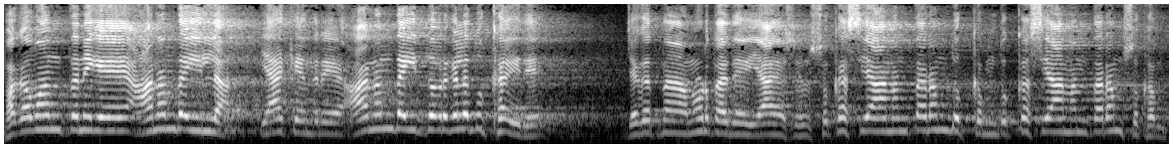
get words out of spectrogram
ಭಗವಂತನಿಗೆ ಆನಂದ ಇಲ್ಲ. ಯಾಕೆಂದರೆ ಆನಂದ ಇದ್ದವರಿಗೆಲ್ಲ ದುಃಖ ಇದೆ. ಜಗತ್ತನ್ನ ನೋಡ್ತಾ ಇದ್ದೇವೆ, ಯಾ ಸುಖಸ್ಯಾನಂತರಂ ದುಃಖಂ, ದುಃಖಸ್ಯಾನಂತರಂ ಸುಖಂ.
